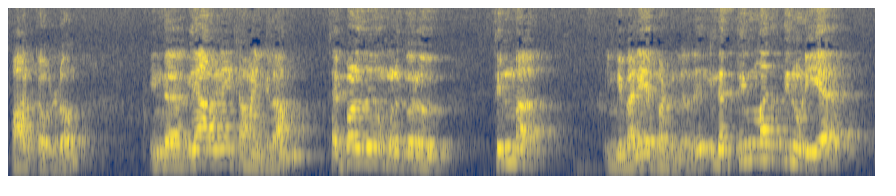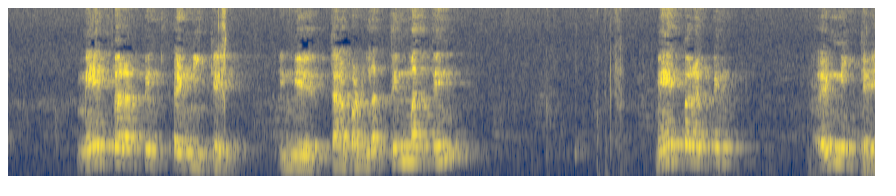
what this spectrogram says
பார்க்க உள்ளோம். இந்த வினாவினை கவனிக்கலாம். தற்பொழுது உங்களுக்கு ஒரு திண்ம இங்கு வரையப்பட்டுள்ளது. இந்த திண்மத்தினுடைய மேற்பரப்பின் எண்ணிக்கை இங்கு தரப்பட்டுள்ள திண்மத்தின் மேற்பரப்பின் எண்ணிக்கை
